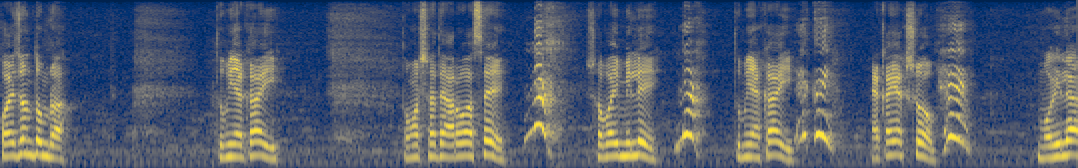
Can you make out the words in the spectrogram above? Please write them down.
কয়জন তোমরা? তুমি একাই? তোমার সাথে আরও আছে? সবাই মিলে? তুমি একাই? একাই। একশো? মহিলা?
